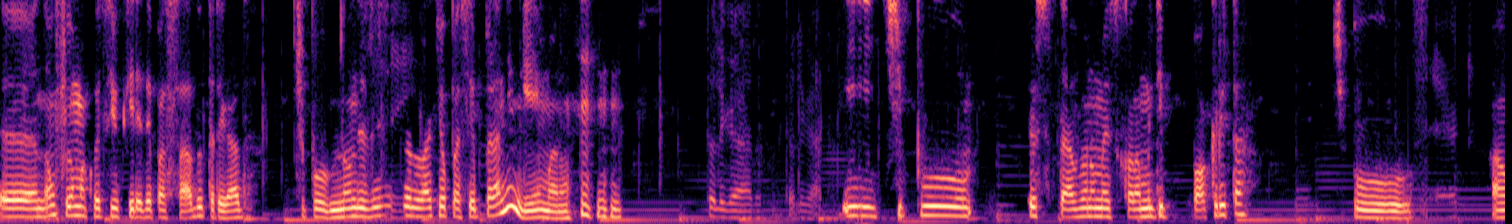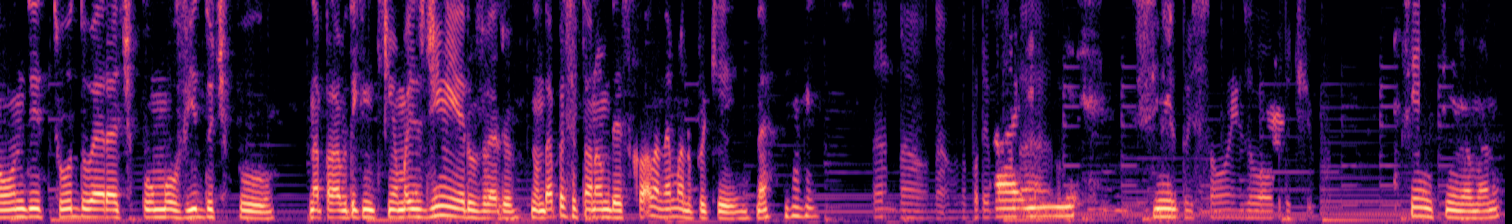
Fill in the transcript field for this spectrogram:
Uh, não foi uma coisa que eu queria ter passado, tá ligado? Tipo, não desejo aquilo lá que eu passei pra ninguém, mano. tô ligado, tô ligado. E, tipo, eu estava numa escola muito hipócrita. Tipo, certo. onde tudo era, tipo, movido, tipo, na palavra de quem tinha mais dinheiro, velho. Não dá pra citar o nome da escola, né, mano? Porque, né? não, não, não. Não podemos Aí, citar sim. instituições ou algo do tipo. Sim, sim, meu mano.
